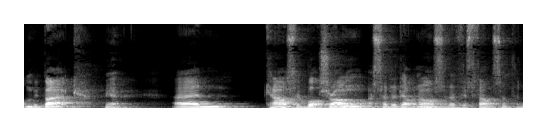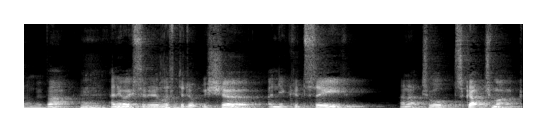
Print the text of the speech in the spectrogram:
on my back, Yeah. and Karl said, "What's wrong?" I said, "I don't know." I said, "I just felt something on my back." Anyway, so he lifted up my shirt, and you could see an actual scratch mark.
